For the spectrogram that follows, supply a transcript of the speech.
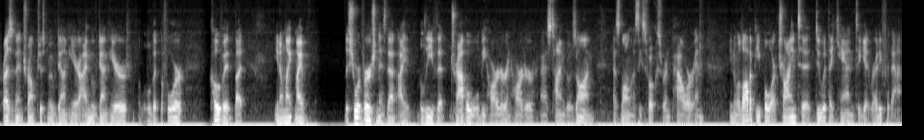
President Trump just moved down here. I moved down here a little bit before COVID, but you know, my, my the short version is that I believe that travel will be harder and harder as time goes on, as long as these folks are in power. And you know, a lot of people are trying to do what they can to get ready for that.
